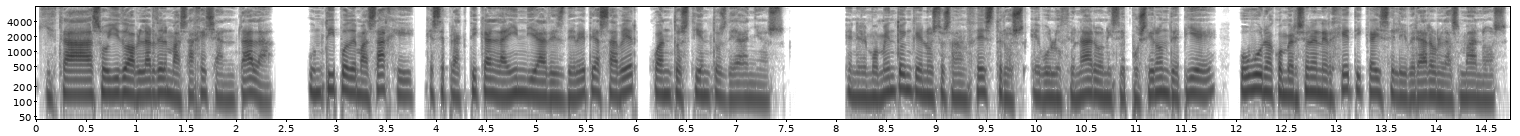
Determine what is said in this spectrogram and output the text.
Quizá has oído hablar del masaje Shantala, un tipo de masaje que se practica en la India desde vete a saber cuántos cientos de años. En el momento en que nuestros ancestros evolucionaron y se pusieron de pie, hubo una conversión energética y se liberaron las manos,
